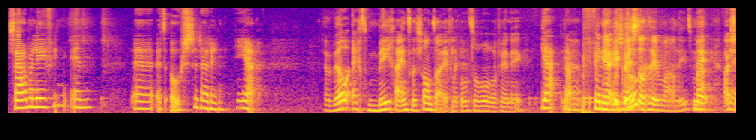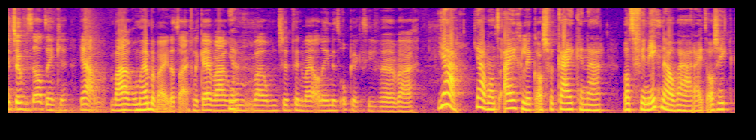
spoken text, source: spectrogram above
samenleving en eh, het oosten daarin. Ja. Ja, wel echt mega interessant eigenlijk om te horen, vind ik. Ja, nou, Ja. vind ja, ik dus wist ook. dat helemaal niet. Maar Nee, als je het zo vertelt, denk je... Ja, waarom hebben wij dat eigenlijk? Hè? Waarom, waarom vinden wij alleen het objectieve waar? Ja, ja, want eigenlijk als we kijken naar wat vind ik nou waarheid, als ik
